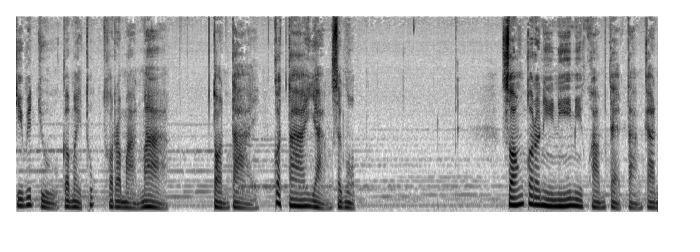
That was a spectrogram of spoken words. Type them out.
ชีวิตอยู่ก็ไม่ทุกข์ทรมานมาก ตอนตายก็ตายอย่างสงบสองกรณีนี้มีความแตกต่างกัน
